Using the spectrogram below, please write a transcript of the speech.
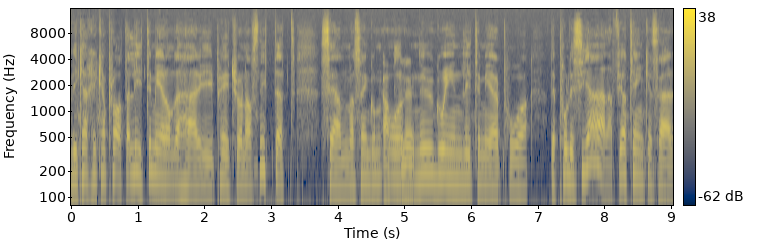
vi kanske kan prata lite mer om det här i Patreon-avsnittet sen. Men sen gå, och nu gå in lite mer på det polisiära. För jag tänker så här.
